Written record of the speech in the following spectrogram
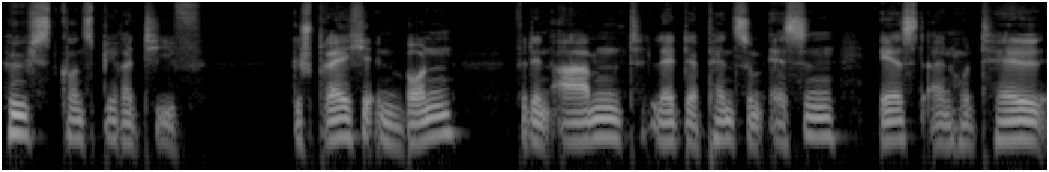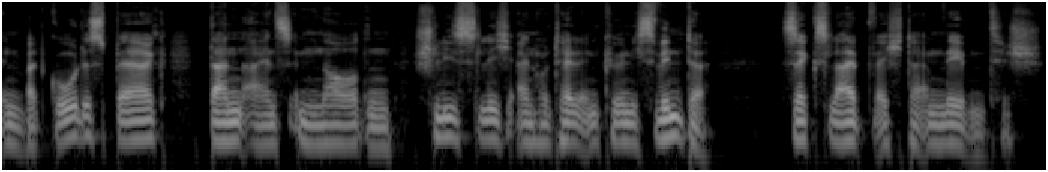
Höchst konspirativ. Gespräche in Bonn. Für den Abend lädt der Penn zum Essen. Erst ein Hotel in Bad Godesberg, dann eins im Norden, schließlich ein Hotel in Königswinter. Sechs Leibwächter am Nebentisch.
